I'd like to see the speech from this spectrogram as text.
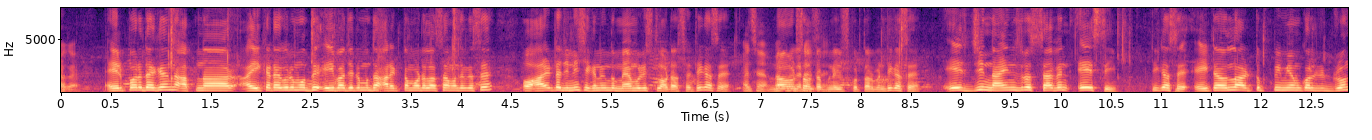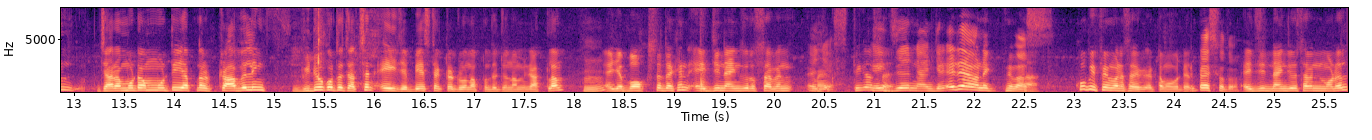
টাকা। এরপরে দেখেন আপনার এই ক্যাটাগরির মধ্যে এই বাজেটের মধ্যে আরেকটা মডেল আছে আমাদের কাছে। ও আরেকটা জিনিস এখানে কিন্তু মেমোরি স্লট আছে ঠিক আছে? আচ্ছা মেমোরি স্লট আপনি ইউজ করতে পারবেন ঠিক আছে? H G nine zero seven AC ঠিক আছে? এইটা হলো আর একটু প্রিমিয়াম কোয়ালিটির ড্রোন যারা মোটামুটি আপনার ট্রাভেলিং ভিডিও করতে চাচ্ছেন এই যে বেস্ট একটা ড্রোন আপনাদের জন্য আমি রাখলাম। এই যে বক্সটা দেখেন H G nine zero seven ঠিক আছে? এই যে নাইন এটা অনেক ফেমাস খুবই ফেমাস একটা মোবাইল প্রাইস কত? এই যে নাইন জিরো সেভেন মডেল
